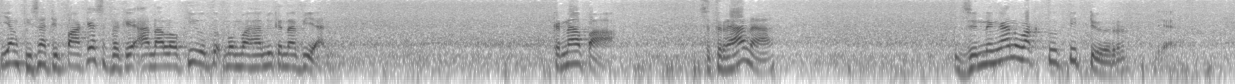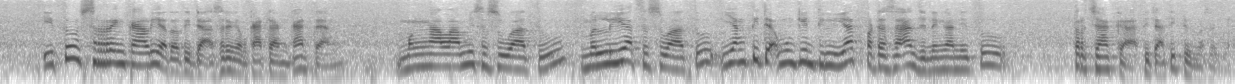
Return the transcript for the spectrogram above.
yang bisa dipakai sebagai analogi untuk memahami kenabian. Kenapa? Sederhana, jenengan waktu tidur ya, itu sering kali atau tidak sering kadang-kadang mengalami sesuatu, melihat sesuatu yang tidak mungkin dilihat pada saat jenengan itu terjaga, tidak tidur maksudnya.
